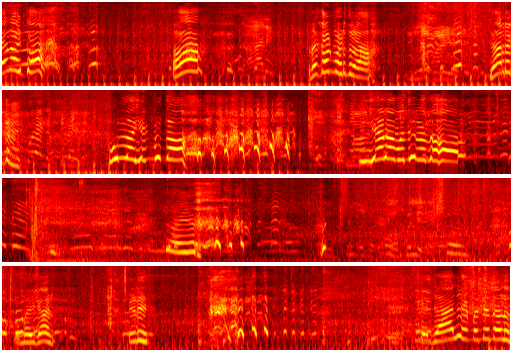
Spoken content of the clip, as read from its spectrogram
ಏನಾಯ್ತು? ಆ? ರೆಕಾರ್ಡ್ ಮಾಡಿದ್ರಾ? ಯಾರು ರೆಕಾರ್ಡ್ ಫುಲ್ ಹೆಂಗ್ ಬಿದ್ದ ಏನೋ ಬಂದಿರೋದು? ಅಯ್ಯೋ. ಮೈ ಗಾಡ್ ಇಡಿ. ಜಾಲಿ ಬಂದಿದ್ದಾಳು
